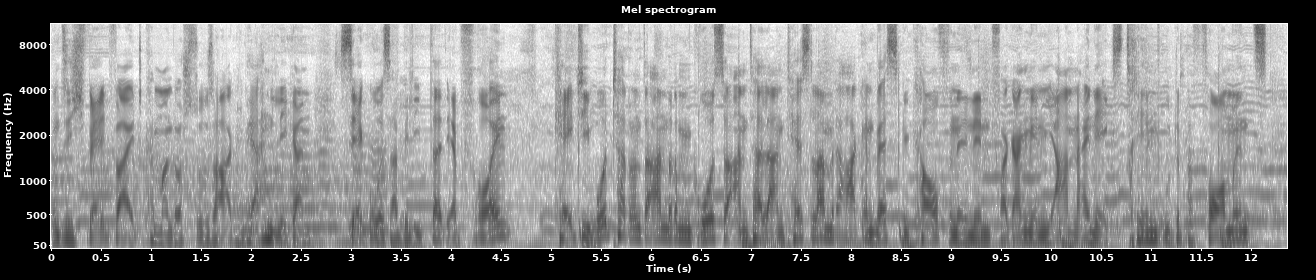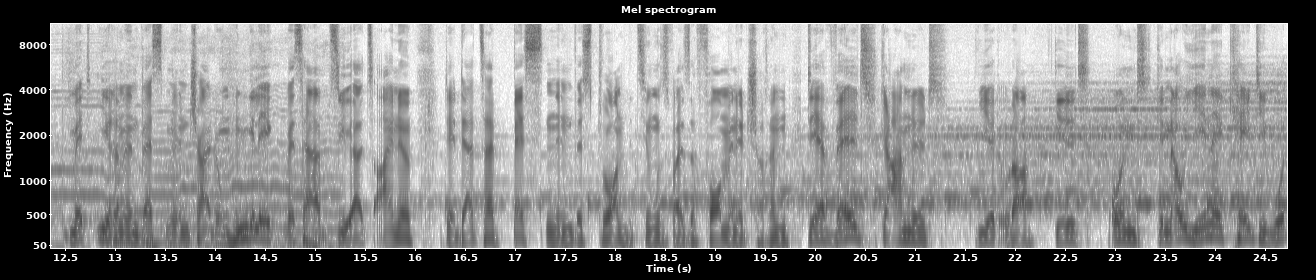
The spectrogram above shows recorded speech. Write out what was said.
und sich weltweit, kann man doch so sagen, bei Anlegern sehr großer Beliebtheit erfreuen. Katie Wood hat unter anderem große Anteile an Tesla mit ARK Invest gekauft und in den vergangenen Jahren eine extrem gute Performance mit ihren Investmententscheidungen hingelegt, weshalb sie als eine der derzeit besten Investoren bzw. Fondsmanagerinnen der Welt gehandelt wird oder gilt. Und genau jene Katie Wood,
